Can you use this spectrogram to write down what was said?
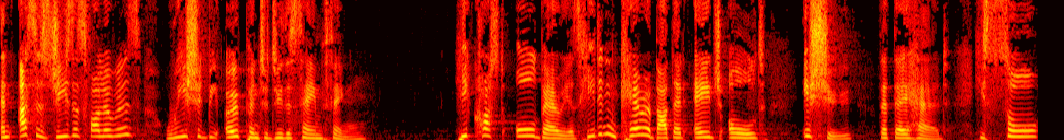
And us as Jesus followers, we should be open to do the same thing. He crossed all barriers. He didn't care about that age old issue that they had, he saw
